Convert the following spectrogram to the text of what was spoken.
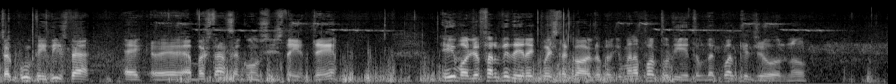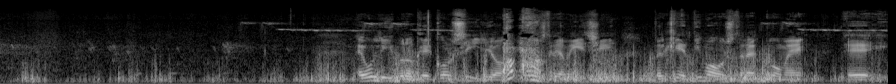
dal punto di vista eh, eh, abbastanza consistente, io voglio far vedere questa cosa perché me la porto dietro da qualche giorno. È un libro che consiglio ai nostri amici perché dimostra come eh,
